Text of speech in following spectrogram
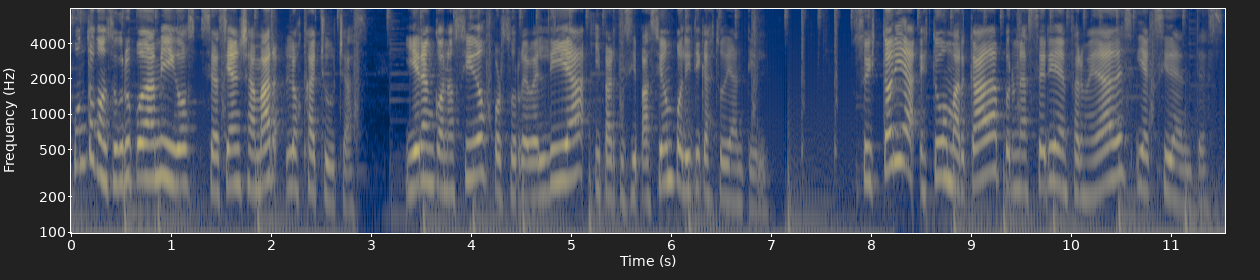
Junto con su grupo de amigos se hacían llamar los cachuchas y eran conocidos por su rebeldía y participación política estudiantil. Su historia estuvo marcada por una serie de enfermedades y accidentes.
